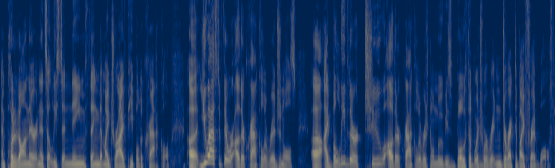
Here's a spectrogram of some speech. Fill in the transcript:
and put it on there and it's at least a name thing that might drive people to crackle. Uh you asked if there were other crackle originals. Uh i believe there are two other crackle original movies both of which were written directed by fred wolf.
